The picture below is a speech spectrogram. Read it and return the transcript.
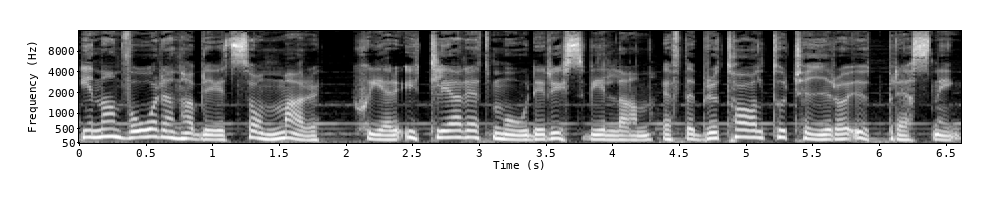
Innan våren har blivit sommar sker ytterligare ett mord i Ryssvillan efter brutal tortyr och utpressning.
